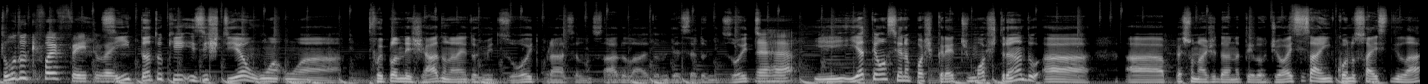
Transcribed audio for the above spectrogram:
tudo que foi feito, velho. Sim, tanto que existia uma. uma- foi planejado né, em 2018 pra ser lançado lá em 2017, 2018. Aham. E ia ter uma cena pós-créditos mostrando a, a personagem da Anna Taylor-Joy saindo, quando saísse de lá,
